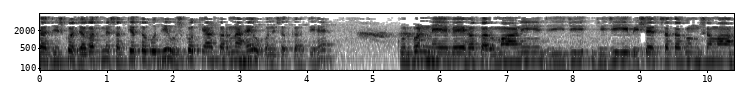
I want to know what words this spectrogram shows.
था, जिसको जगत में सत्यत्व बुद्धि, उसको क्या करना है? उपनिषद कहती है कुर्बन्नेवेह कर्माणि जिजी विषेक्षतगुं समाह,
